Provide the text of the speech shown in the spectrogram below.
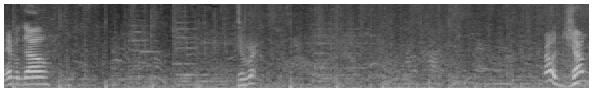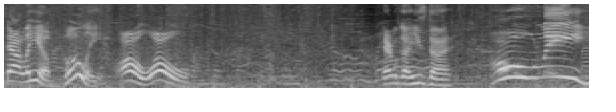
There we go. Bro, jump down like a bully. Oh, whoa. There we go. He's done. Holy!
